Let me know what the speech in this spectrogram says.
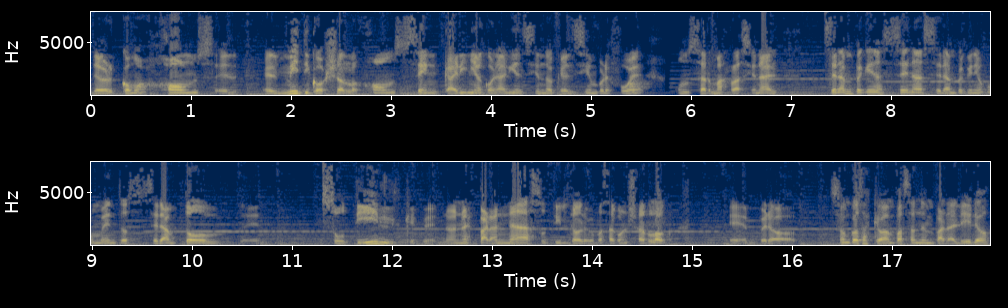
ver cómo Holmes, el, el mítico Sherlock Holmes, se encariña con alguien siendo que él siempre fue un ser más racional. Serán pequeñas escenas, serán pequeños momentos, serán todo eh, sutil, que no, no es para nada sutil todo lo que pasa con Sherlock, eh, pero son cosas que van pasando en paralelo,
